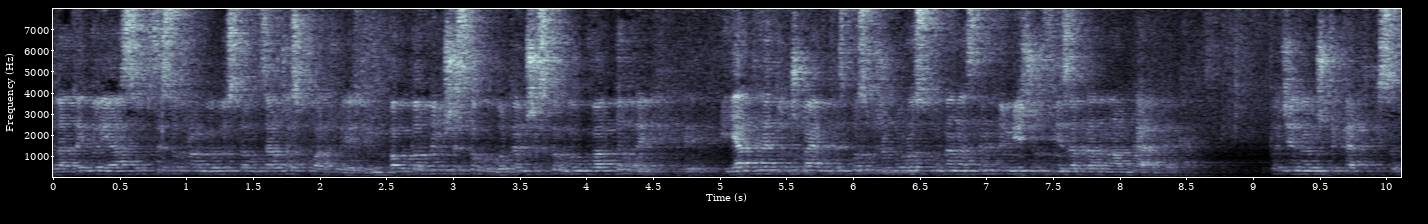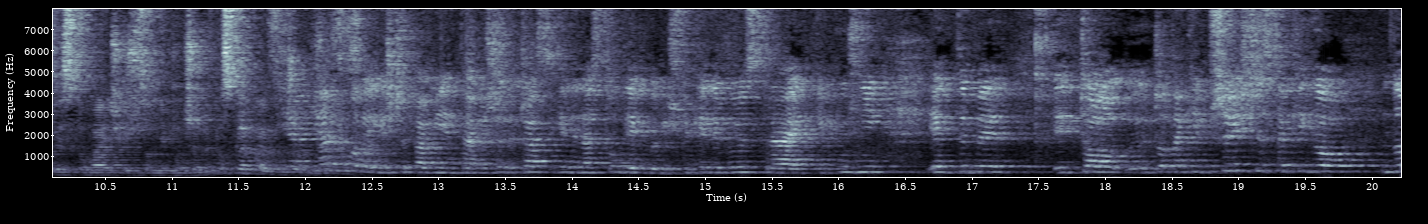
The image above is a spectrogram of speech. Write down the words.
dlatego ja sukces okrągłego stołu cały czas upatruję w tym gwałtownym przeskoku, bo ten przeskok był gwałtowny. Ja tyle to czułem w ten sposób, że po prostu na następny miesiąc nie zabrano nam kartek. Powiedziano już te kartki sobie schowajcie, już są niepotrzebne. Po sklepach Ja, ja z kolei jeszcze pamiętam, jeszcze te czasy, kiedy na studiach byliśmy, kiedy były strajki, później jak gdyby y, to, to takie przejście z takiego, no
